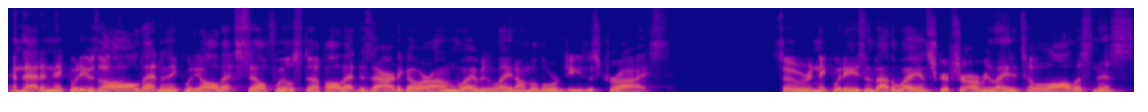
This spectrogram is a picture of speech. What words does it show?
and that iniquity was all that iniquity, all that self will stuff, all that desire to go our own way was laid on the Lord Jesus Christ. So, iniquities, and by the way, in Scripture are related to lawlessness.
